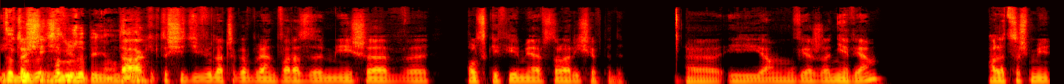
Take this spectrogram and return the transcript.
I za, duże, dziwił, za duże pieniądze. Tak, i ktoś się dziwił, dlaczego wybrałem dwa razy mniejsze w polskiej firmie w Solarisie wtedy. E, I ja mówię, że nie wiem, ale coś mi,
